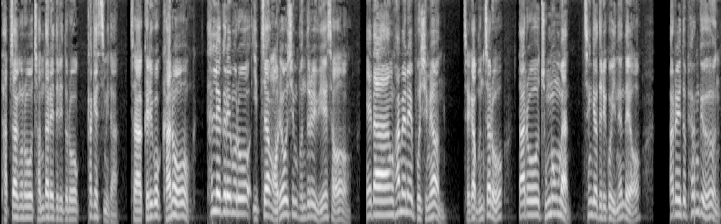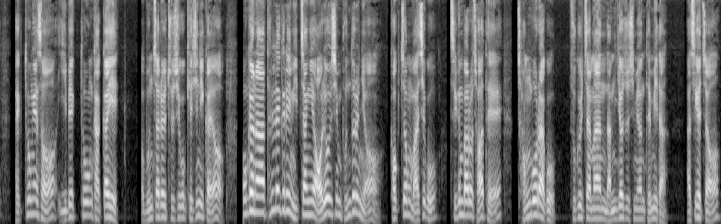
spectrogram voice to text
답장으로 전달해 드리도록 하겠습니다. 자, 그리고 간혹 텔레그램으로 입장 어려우신 분들을 위해서 해당 화면에 보시면 제가 문자로 따로 종목만 챙겨드리고 있는데요. 하루에도 평균 100통에서 200통 가까이 문자를 주시고 계시니까요. 혹여나 텔레그램 입장이 어려우신 분들은요. 걱정 마시고 지금 바로 저한테 정보라고 두 글자만 남겨주시면 됩니다. 아시겠죠?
